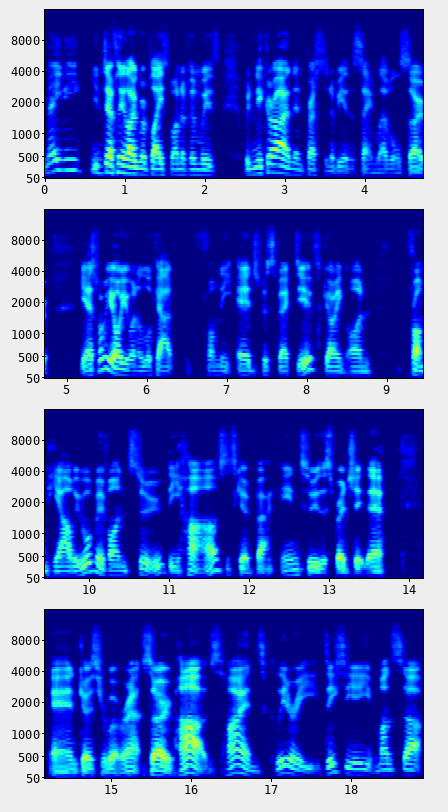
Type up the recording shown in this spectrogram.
Maybe you'd definitely like replace one of them with with Nikora, and then Preston to be at the same level. So yeah, it's probably all you want to look at from the edge perspective going on from here. We will move on to the halves. Let's go back into the spreadsheet there and go through what we're at. So halves, Hynes, Cleary, DCE, Munster,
